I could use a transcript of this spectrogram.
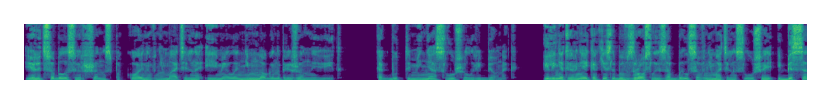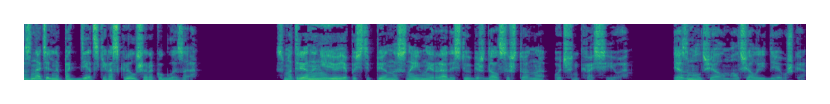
Ее лицо было совершенно спокойно, внимательно и имело немного напряженный вид. Как будто меня слушал ребенок. Или нет, вернее, как если бы взрослый забылся, внимательно слушая, и бессознательно по-детски раскрыл широко глаза. Смотря на нее, я постепенно с наивной радостью убеждался, что она очень красива. Я замолчал, молчала и девушка.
